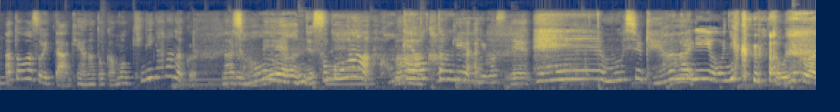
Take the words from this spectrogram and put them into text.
うん。あとはそういった毛穴とかも気にならなくなるのでね。そこは関係まあ関係ありますね。へえ面白い。毛穴にお肉が、そうお肉は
